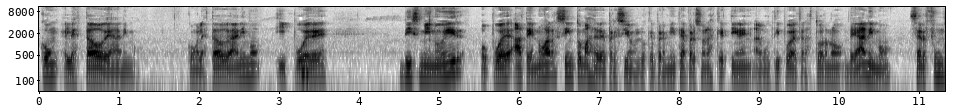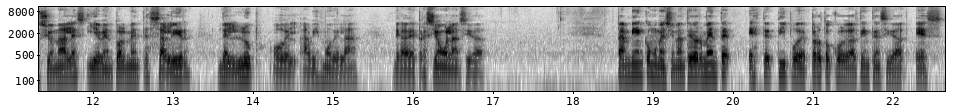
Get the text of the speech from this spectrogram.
con el estado de ánimo. Con el estado de ánimo y puede disminuir o puede atenuar síntomas de depresión, lo que permite a personas que tienen algún tipo de trastorno de ánimo ser funcionales y eventualmente salir del loop o del abismo de la, de la depresión o la ansiedad. También, como mencioné anteriormente, este tipo de protocolo de alta intensidad es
